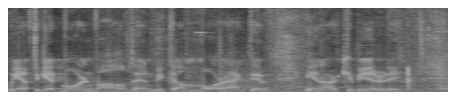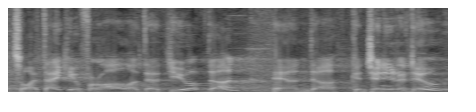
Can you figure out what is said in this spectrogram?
We have to get more involved and become more active in our community. So I thank you for all that you have done and continue to do.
